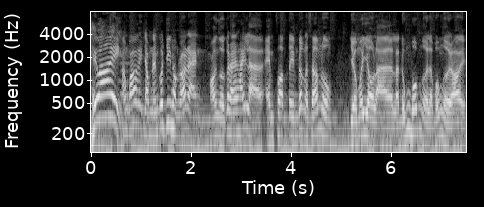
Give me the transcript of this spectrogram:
hiếu ơi! Không có cái dòng này em có chiến thuật rõ ràng. Mọi người có thể thấy là em form team rất là sớm luôn. Vừa mới vô là là đúng bốn người là bốn người thôi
